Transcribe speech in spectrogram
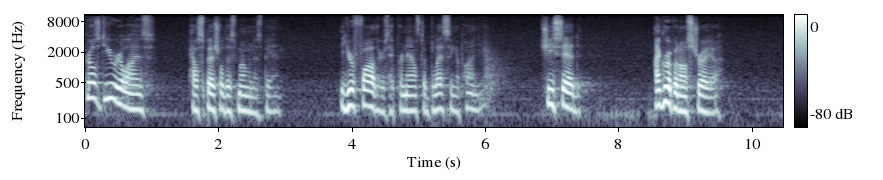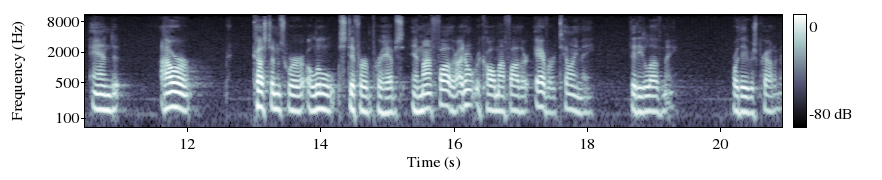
Girls, do you realize how special this moment has been? That your fathers have pronounced a blessing upon you. She said, I grew up in Australia, and our customs were a little stiffer, perhaps. And my father, I don't recall my father ever telling me that he loved me or that he was proud of me.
